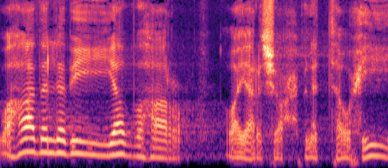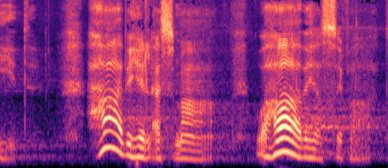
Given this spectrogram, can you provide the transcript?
وهذا الذي يظهر ويرشح من التوحيد هذه الأسماء وهذه الصفات.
